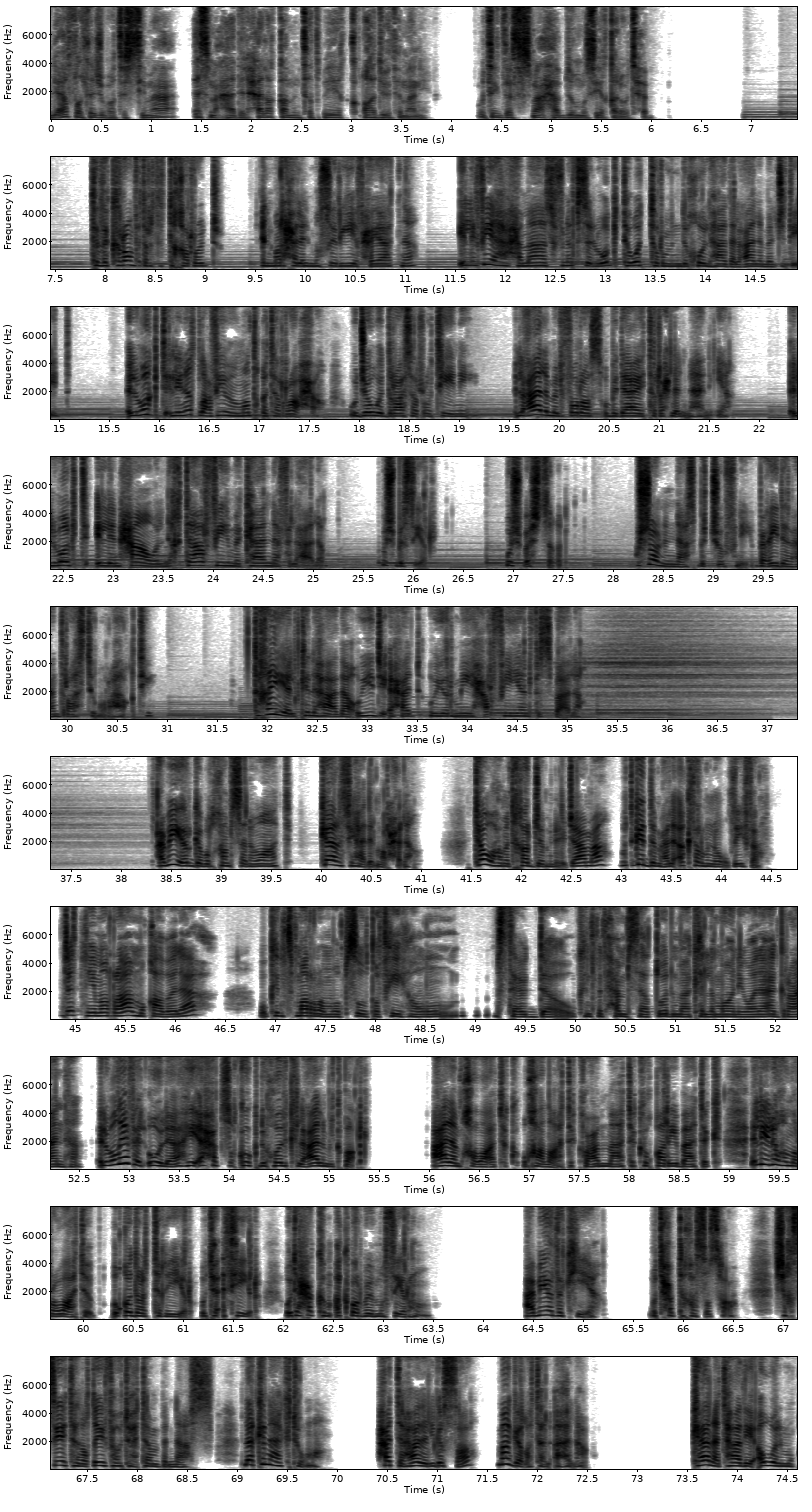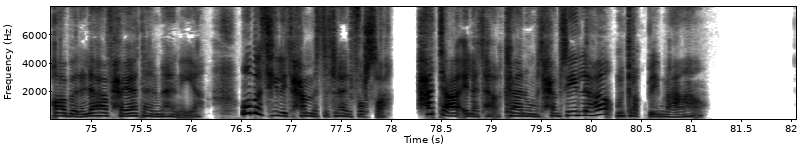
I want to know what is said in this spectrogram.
لأفضل تجربة استماع أسمع هذه الحلقة من تطبيق راديو ثمانية وتقدر تسمعها بدون موسيقى لو تحب تذكرون فترة التخرج؟ المرحلة المصيرية في حياتنا اللي فيها حماس وفي نفس الوقت توتر من دخول هذا العالم الجديد الوقت اللي نطلع فيه من منطقة الراحة وجو الدراسة الروتيني العالم الفرص وبداية الرحلة المهنية الوقت اللي نحاول نختار فيه مكاننا في العالم وش بصير؟ وش بشتغل؟ وشلون الناس بتشوفني بعيدا عن دراستي ومراهقتي؟ تخيل كل هذا ويجي أحد ويرميه حرفيا في الزبالة عبير قبل خمس سنوات كانت في هذه المرحلة. توها متخرجة من الجامعة وتقدم على أكثر من وظيفة. جتني مرة مقابلة وكنت مرة مبسوطة فيها ومستعدة وكنت متحمسة طول ما كلموني وأنا أقرأ عنها. الوظيفة الأولى هي أحد صكوك دخولك لعالم الكبار. عالم خواتك وخالاتك وعماتك وقريباتك اللي لهم رواتب وقدرة تغيير وتأثير وتحكم أكبر بمصيرهم. عبير ذكية وتحب تخصصها. شخصيتها لطيفة وتهتم بالناس لكنها كتومة. حتى هذه القصة ما قالتها لأهلها. كانت هذه أول مقابلة لها في حياتها المهنية. مو بس هي اللي تحمست لها الفرصة حتى عائلتها كانوا متحمسين لها ومترقبين معاها.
